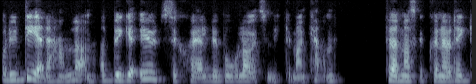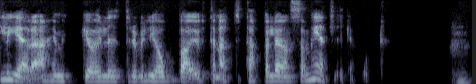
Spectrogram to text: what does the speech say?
Och det är det det handlar om, att bygga ut sig själv i bolaget så mycket man kan. För att man ska kunna reglera hur mycket och hur lite du vill jobba utan att du tappar lönsamhet lika fort. Mm.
